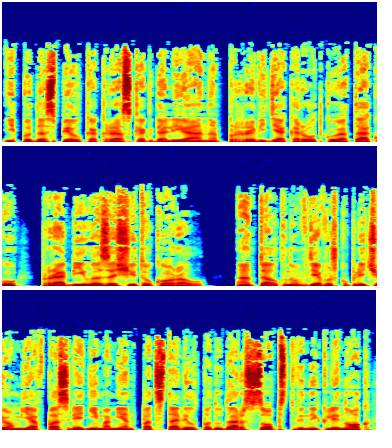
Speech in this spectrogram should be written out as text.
и подоспел как раз, когда Лиана, проведя короткую атаку, пробила защиту Коралл. Оттолкнув девушку плечом, я в последний момент подставил под удар собственный клинок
